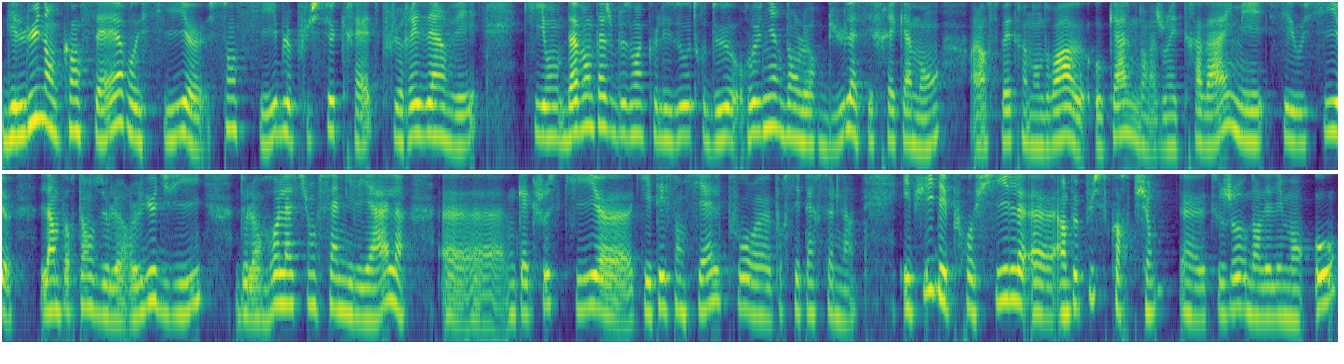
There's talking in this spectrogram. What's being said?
Des lunes en cancer aussi, sensibles, plus secrètes, plus réservées, qui ont davantage besoin que les autres de revenir dans leur bulle assez fréquemment. Alors ça peut être un endroit euh, au calme dans la journée de travail, mais c'est aussi euh, l'importance de leur lieu de vie, de leur relation familiale, euh, quelque chose qui, qui est essentiel pour, pour ces personnes-là. Et puis des profils un peu plus scorpions, toujours dans l'élément eau,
